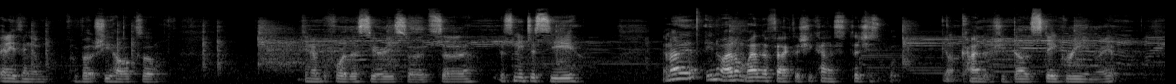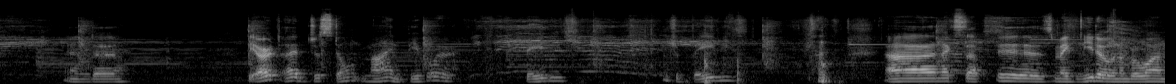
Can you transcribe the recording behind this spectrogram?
anything about She-Hulk, so you know, before this series, so it's uh, it's neat to see and I, you know, I don't mind the fact that she kind of, that she's, you know, kind of, she does stay green, right? And, uh, the art, I just don't mind. People are babies. Bunch of babies. uh, next up is Magneto, number one.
